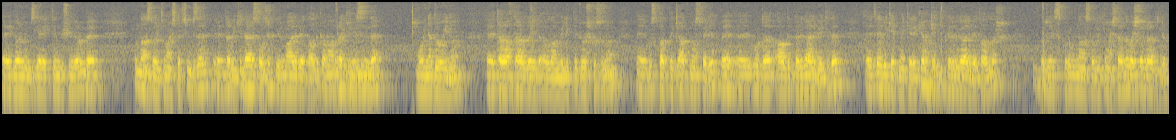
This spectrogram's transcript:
e, görmemiz gerektiğini düşünüyorum ve bundan sonraki maçlar için bize e, tabii ki ders olacak bir mağlubiyet aldık ama rakibimizin de oynadığı oyunu, e, taraftarlığıyla olan birlikte coşkusunu, e, bu stattaki atmosferi ve e, burada aldıkları galibiyeti de e, tebrik etmek gerekiyor. Hak ettikleri bir galibiyet aldılar. Kocaeli Spor'a bundan sonraki maçlarda başarılar diliyorum.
